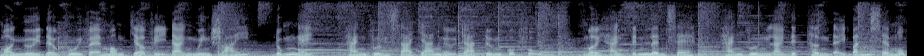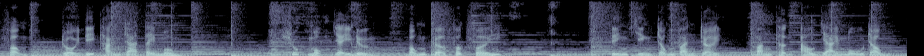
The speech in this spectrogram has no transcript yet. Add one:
mọi người đều vui vẻ mong chờ vị đại nguyên soái. đúng ngày, Hán vương xa giá ngự ra tướng quốc phủ, mời hàng tín lên xe, Hán vương lại đích thân đẩy bánh xe một vòng, rồi đi thẳng ra Tây Môn. Suốt một dãy đường, bóng cờ phất phới, tiếng chiên trống vang trời, văn thần áo dài mũ rộng,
